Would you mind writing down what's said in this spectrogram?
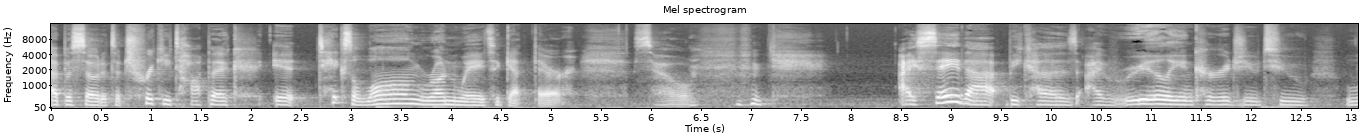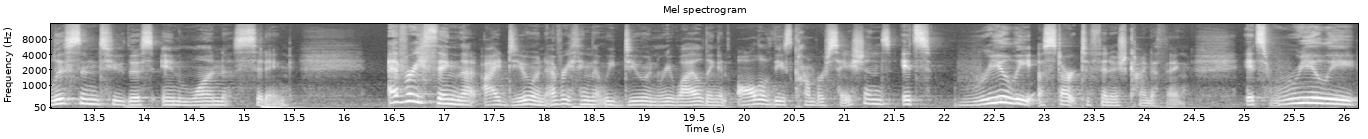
episode. It's a tricky topic. It takes a long runway to get there. So, I say that because I really encourage you to listen to this in one sitting. Everything that I do and everything that we do in rewilding and all of these conversations, it's really a start to finish kind of thing. It's really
